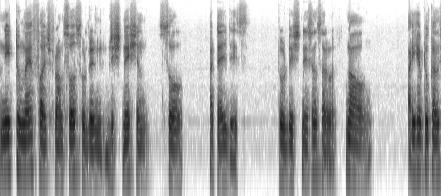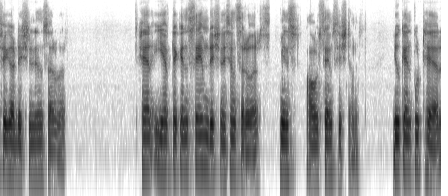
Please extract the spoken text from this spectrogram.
need to map first from source to destination. So attach this to destination server. Now I have to configure destination server. Here you have taken same destination server means our same system. You can put here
